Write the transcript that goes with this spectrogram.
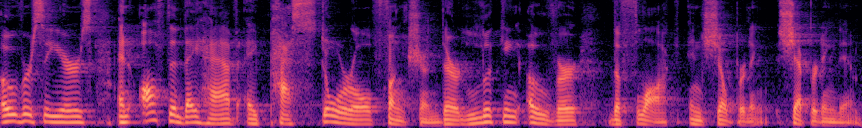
overseers, and often they have a pastoral function. They're looking over the flock and shepherding, shepherding them.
